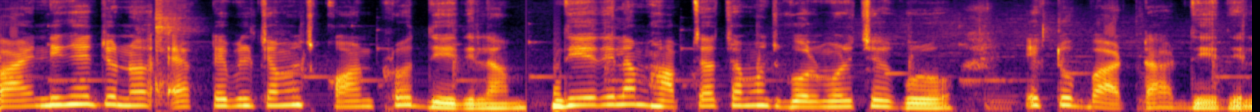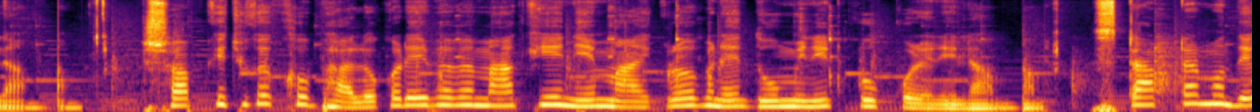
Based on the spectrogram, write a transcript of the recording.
বাইন্ডিং এর জন্য এক টেবিল চামচ কর্নফ্লোর দিয়ে দিলাম। দিয়ে দিলাম হাফ চা চামচ গোলমরিচের গুঁড়ো। একটু বাটার দিয়ে দিলাম। সব কিছুকে খুব ভালো করে এইভাবে মাখিয়ে নিয়ে মাইক্রো ওভেনে দু মিনিট কুক করে নিলাম। স্টাফটার মধ্যে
